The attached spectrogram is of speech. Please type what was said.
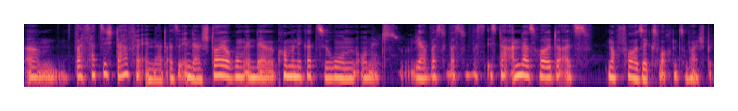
Ähm, was hat sich da verändert? Also in der Steuerung, in der Kommunikation und ja, was was was ist da anders heute als noch vor sechs Wochen zum Beispiel?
